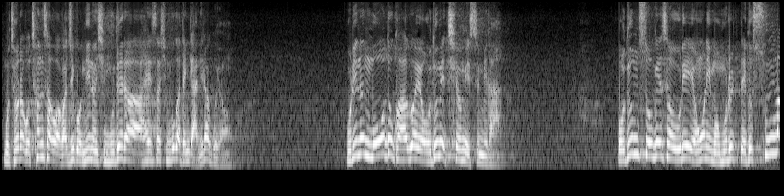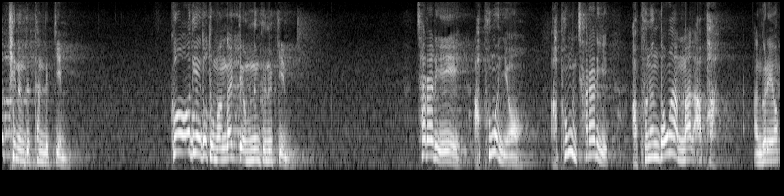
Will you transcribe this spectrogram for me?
뭐 저라고 천사 와가지고 니는 신부되라 해서 신부가 된 게 아니라고요. 우리는 모두 과거에 어둠의 체험이 있습니다. 어둠 속에서 우리의 영혼이 머무를 때 그 숨 막히는 듯한 느낌. 그 어디에도 도망갈 데 없는 그 느낌. 차라리 아프면요. 아프면 차라리 아프는 동안만 아파. 안 그래요?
